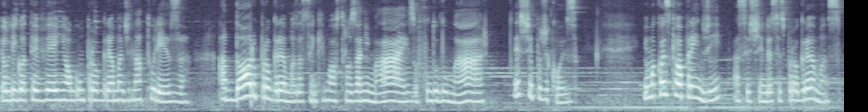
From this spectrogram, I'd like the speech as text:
eu ligo a TV em algum programa de natureza. Adoro programas assim que mostram os animais, o fundo do mar, esse tipo de coisa. E uma coisa que eu aprendi assistindo esses programas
